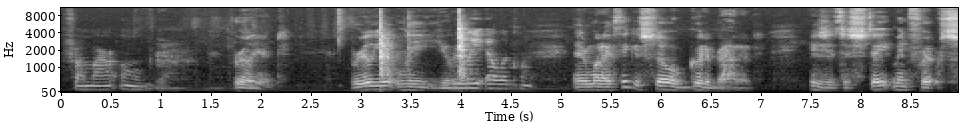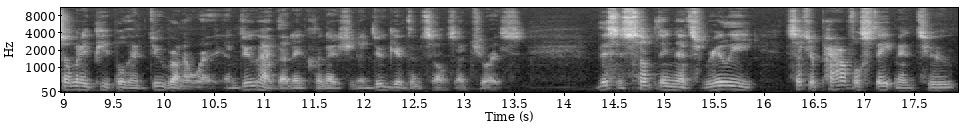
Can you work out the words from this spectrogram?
from our own. Brilliant. Brilliantly human. Really eloquent. And what I think is so good about it is it's a statement for so many people that do run away and do have that inclination and do give themselves that choice. This is something that's really such a powerful statement to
